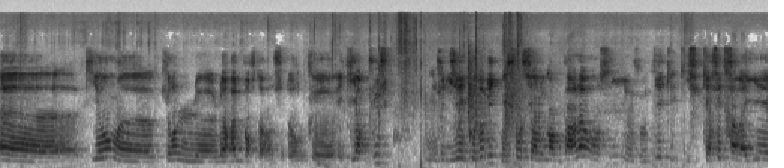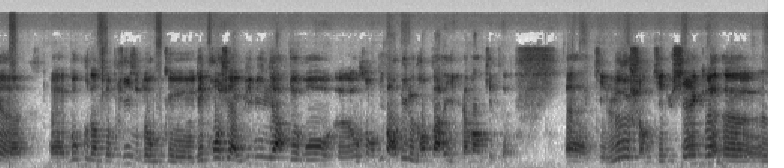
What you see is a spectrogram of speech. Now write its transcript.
euh, qui ont, euh, qui ont le, leur importance. Donc, euh, et qui en plus, je disais économique, mais socialement parlant aussi, je vous dis, qui, qui, a fait travailler beaucoup d'entreprises. Donc des projets à 8 milliards d'euros aujourd'hui, hormis le Grand Paris évidemment, euh, qui est le chantier du siècle, euh,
